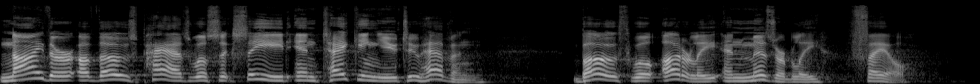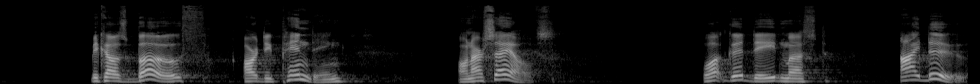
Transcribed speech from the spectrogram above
Neither of those paths will succeed in taking you to heaven. Both will utterly and miserably fail because both are depending on ourselves. What good deed must I do?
